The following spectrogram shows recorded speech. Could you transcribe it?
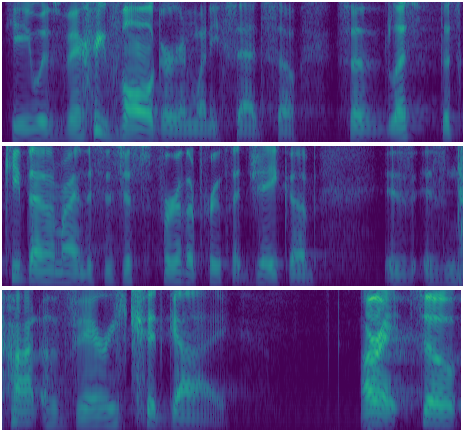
he was very vulgar in what he said. So, so let's, let's keep that in mind. This is just further proof that Jacob is, is not a very good guy. All right, so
